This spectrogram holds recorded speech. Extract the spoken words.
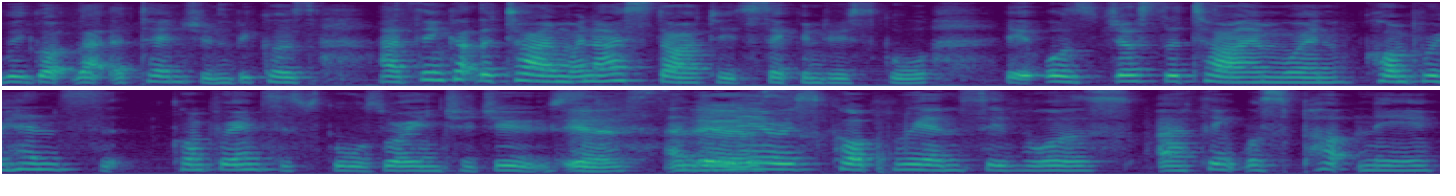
we got that attention because I think at the time when I started secondary school, it was just the time when comprehensive comprehensive schools were introduced. Yes, And the yes. nearest comprehensive was I think was Putney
